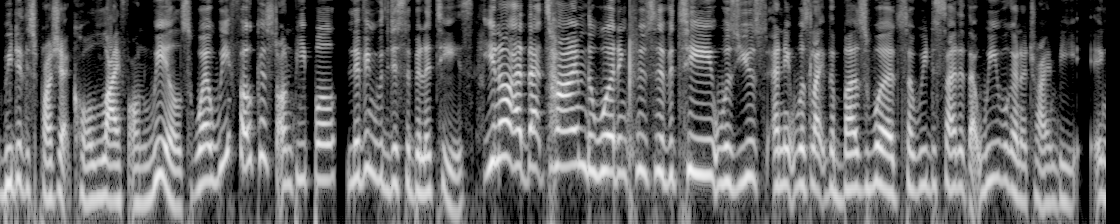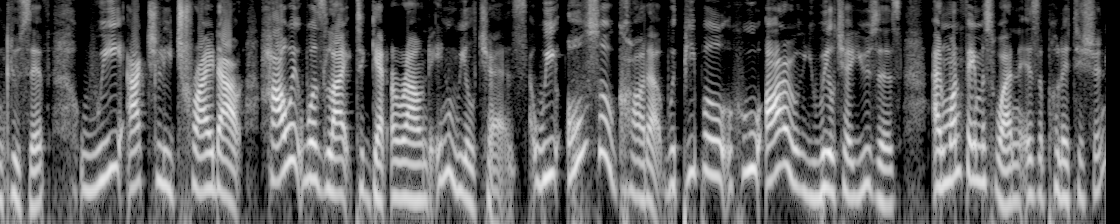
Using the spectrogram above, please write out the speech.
we did this project called Life on Wheels, where we focused on people living with disabilities. You know, at that time, the word inclusivity was used and it was like the buzzword. So, we decided that we were going to try and be inclusive. We actually tried out how it was like to get around in wheelchairs. We also caught up with people who are wheelchair users. And one famous one is a politician.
